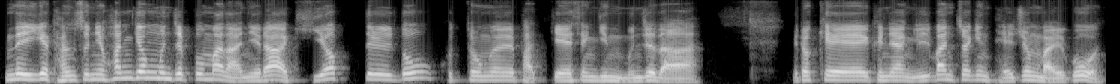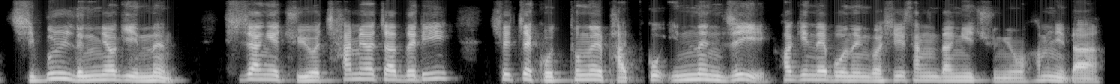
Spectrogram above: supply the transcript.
근데 이게 단순히 환경 문제뿐만 아니라 기업들도 고통을 받게 생긴 문제다. 이렇게 그냥 일반적인 대중 말고 지불 능력이 있는 시장의 주요 참여자들이 실제 고통을 받고 있는지 확인해 보는 것이 상당히 중요합니다.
